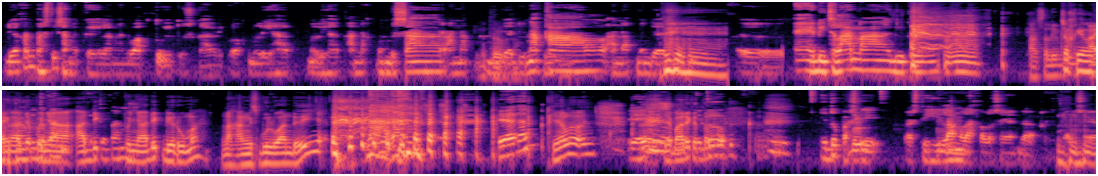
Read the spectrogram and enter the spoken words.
dia kan pasti sangat kehilangan waktu itu sekali waktu melihat melihat anak membesar anak Betul. menjadi nakal anak menjadi eh di celana gitu. Asli, Cokil aing aja punya kan- adik, kan. punya adik di rumah. Nah, hangis buluan deui nya. nah kan ya kan Kelo. ya itu, Tiap hari itu, ketemu. itu pasti pasti hilang lah kalau saya nggak kalau saya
